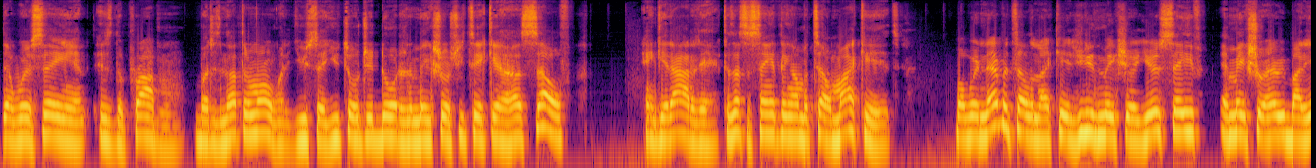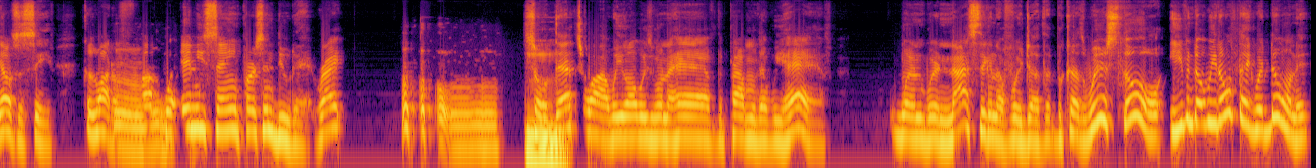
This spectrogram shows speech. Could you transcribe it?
that we're saying is the problem, but there's nothing wrong with it. You said you told your daughter to make sure she take care of herself and get out of there, because that's the same thing I'm gonna tell my kids. But we're never telling our kids you need to make sure you're safe and make sure everybody else is safe. Because why the fuck Mhm. would any sane person do that, right? Mhm. So Mm. that's why we always want to have the problem that we have when we're not sticking up for each other because we're still, even though we don't think we're doing it,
